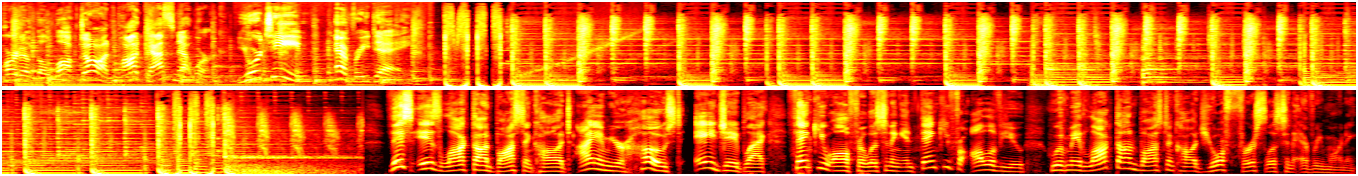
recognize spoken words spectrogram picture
part of the Locked On Podcast Network. Your team every day. This is Locked On Boston College. I am your host, AJ Black. Thank you all for listening, and thank you for all of you who have made Locked On Boston College your first listen every morning.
